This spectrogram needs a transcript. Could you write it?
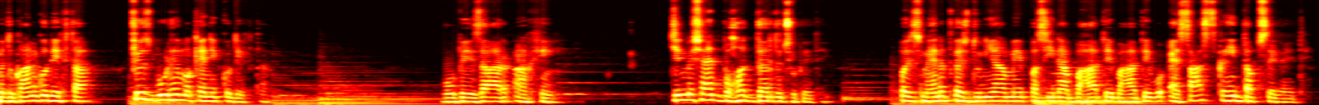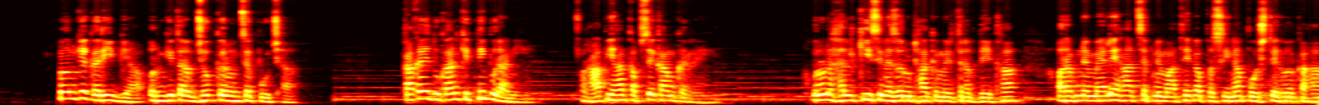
मैं दुकान को देखता, फिर उस बूढ़े मैकेनिक को देखता। वो बेजार आँखें, जिनमें शायद बहुत दर्द छुपे थे, पर इस मेहनत कश दुनिया में पसीना बहाते बहाते वो एहसास कहीं दब से गए थे। मैं उनके करीब गया और उनकी तरफ़ झुक कर उनसे पूछा, काका, ये दुकान कितनी पुरानी है और आप यहाँ कब से काम कर रहे हैं? उन्होंने हल्की सी नज़र उठाकर मेरी तरफ़ देखा और अपने मैले हाथ से अपने माथे का पसीना पोछते हुए कहा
